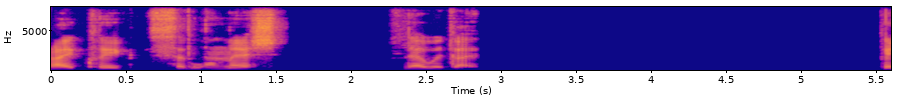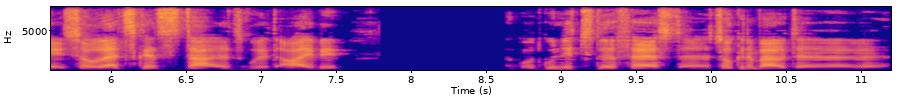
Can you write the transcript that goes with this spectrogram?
Right click, set one mesh. There we go. Okay, so let's get started with Ivy. What we need to do first, uh, talking about uh,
